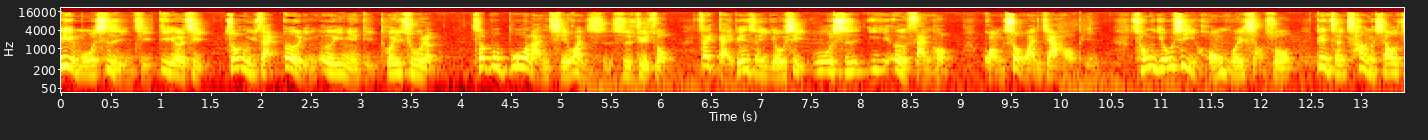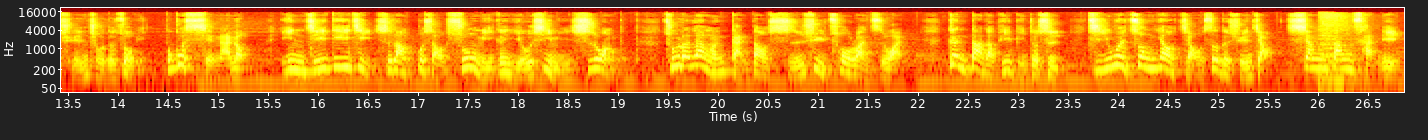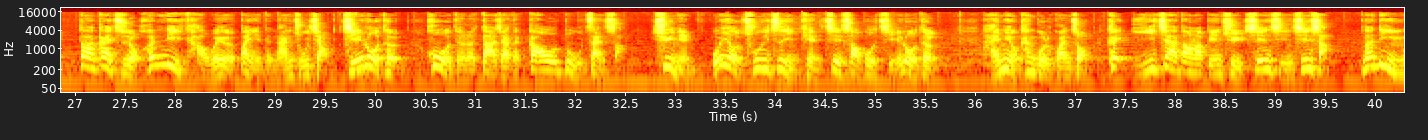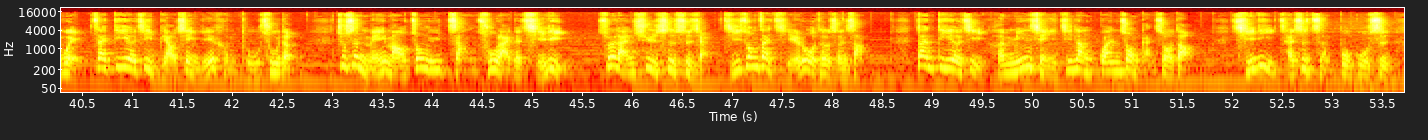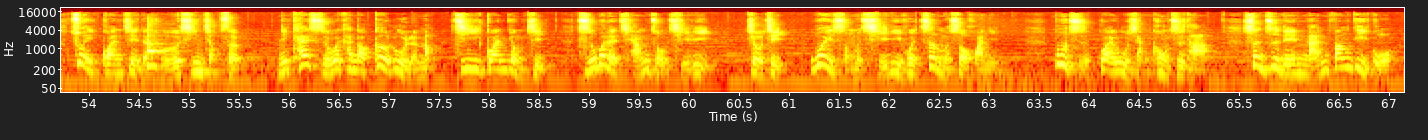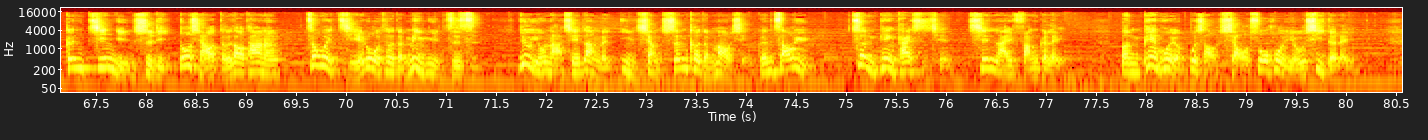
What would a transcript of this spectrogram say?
猎魔士》影集第二季终于在二零二一年底推出了。这部波兰奇幻史诗巨作，在改编成游戏《巫师一二三》后，广受玩家好评。从游戏红回小说，变成畅销全球的作品。不过显然哦，影集第一季是让不少书迷跟游戏迷失望的。除了让人感到时序错乱之外，更大的批评就是几位重要角色的选角相当惨烈，大概只有亨利·卡维尔扮演的男主角杰洛特获得了大家的高度赞赏。去年我有出一支影片介绍过杰洛特，还没有看过的观众可以移驾到那边去先行欣赏。那另一位在第二季表现也很突出的，就是眉毛终于长出来的奇力。虽然叙事视角集中在杰洛特身上，但第二季很明显已经让观众感受到。奇丽才是整部故事最关键的核心角色。你开始会看到各路人马机关用尽，只为了抢走奇丽。究竟为什么奇丽会这么受欢迎？不止怪物想控制它，甚至连南方帝国跟精灵势力都想要得到它呢？这位杰洛特的命运之子又有哪些让人印象深刻的冒险跟遭遇？正片开始前，先来防个雷。本片会有不少小说或游戏的雷。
